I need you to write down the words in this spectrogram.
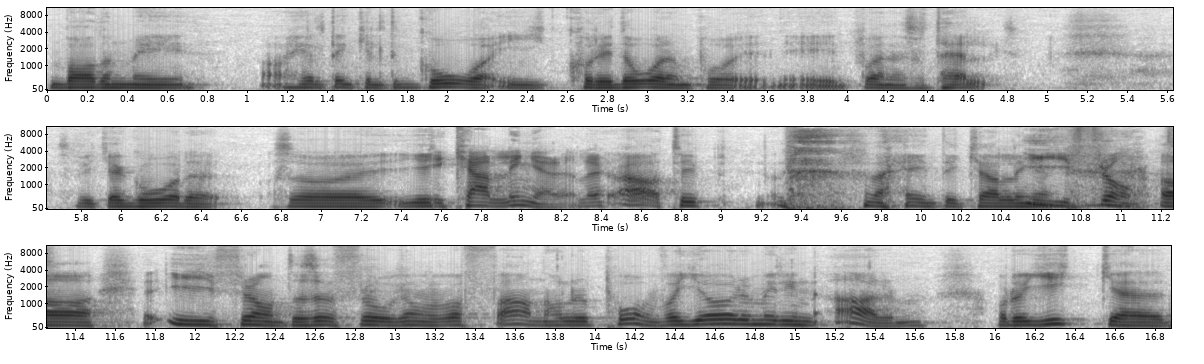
bad hon mig ja, helt enkelt gå i korridoren på, i, på hennes hotell. Liksom. Så fick jag gå där. Så gick, I kallingar eller? Ja, typ. Nej, inte i kallingar. Y-front. Ja, Y-front. Och så frågade hon vad fan håller du på med? Vad gör du med din arm? Och då gick jag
